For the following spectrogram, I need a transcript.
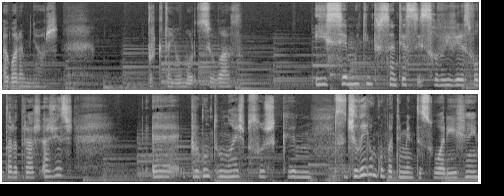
agora melhor. Porque tem o amor do seu lado. E isso é muito interessante, esse, esse reviver, esse voltar atrás. Às vezes Uh, Pergunto-me, não é, as pessoas que se desligam completamente da sua origem,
